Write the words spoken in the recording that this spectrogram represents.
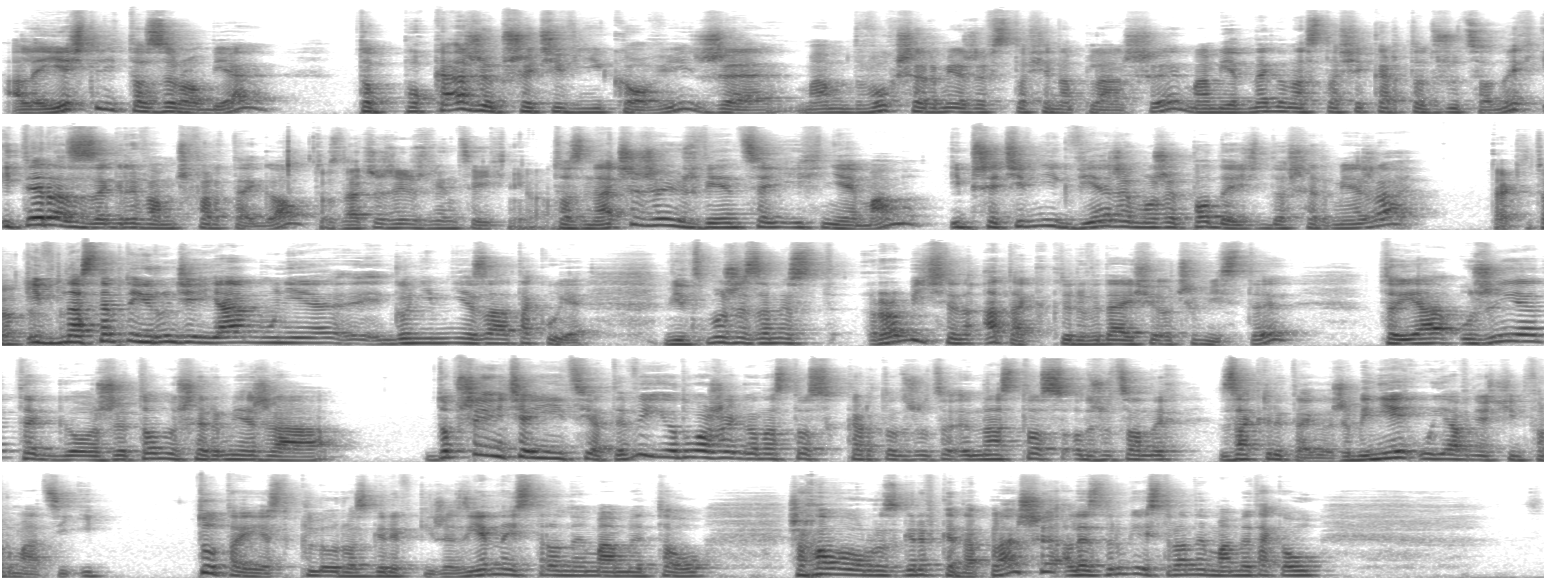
Ale jeśli to zrobię, to pokażę przeciwnikowi, że mam dwóch szermierzy w stosie na planszy, mam jednego na stosie kart odrzuconych i teraz zagrywam czwartego. To znaczy, że już więcej ich nie mam. To znaczy, że już więcej ich nie mam i przeciwnik wie, że może podejść do szermierza tak, i, to, to, I w następnej rundzie ja mu nie, go nim nie zaatakuję. Więc może zamiast robić ten atak, który wydaje się oczywisty, to ja użyję tego żetonu szermierza do przejęcia inicjatywy i odłożę go na stos, kart odrzuc- na stos odrzuconych zakrytego, żeby nie ujawniać informacji. I tutaj jest clue rozgrywki, że z jednej strony mamy tą szachową rozgrywkę na planszy, ale z drugiej strony mamy taką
